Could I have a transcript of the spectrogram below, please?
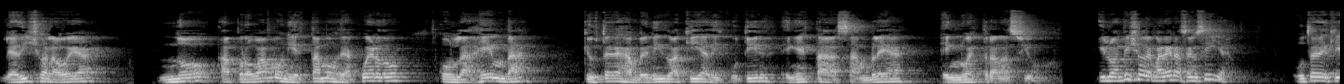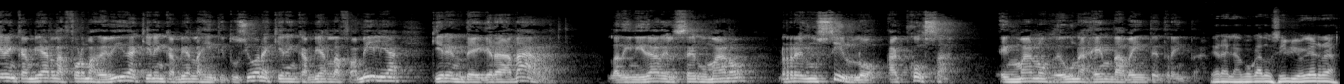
le ha dicho a la OEA, no aprobamos ni estamos de acuerdo con la agenda que ustedes han venido aquí a discutir en esta asamblea en nuestra nación. Y lo han dicho de manera sencilla. Ustedes quieren cambiar las formas de vida, quieren cambiar las instituciones, quieren cambiar la familia, quieren degradar la dignidad del ser humano, reducirlo a cosa en manos de una Agenda 2030. Era el abogado Silvio Guerra.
